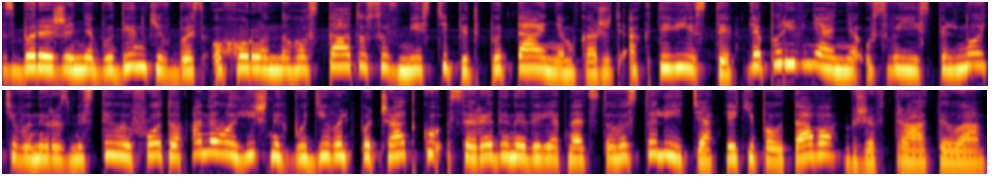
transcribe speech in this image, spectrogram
Збереження будинків без охоронного статусу в місті під питанням, кажуть активісти. Для порівняння у своїй спільноті вони розмістили фото аналогічних будівель початку середини 19 століття, які Полтава вже втратила.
